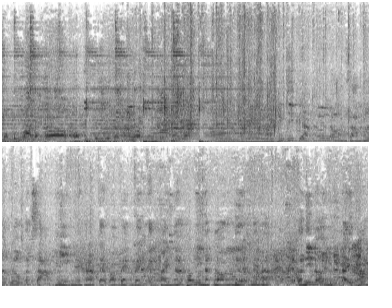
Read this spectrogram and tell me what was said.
ขอบคุณมากนะครับ ขอบคุณเพื่อนๆนะครับจริงๆอยากให้ลองสามารถร้องสักสามเพลงนะคะ แต่ว่าแบ่งๆกันไปนะ เพราะมีนักร้องเยอะนะคะ ตอนนี้เราอยู่ไก่ท่าน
